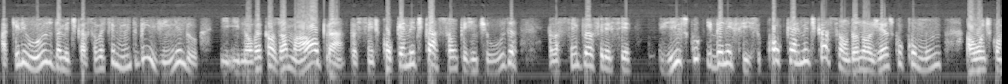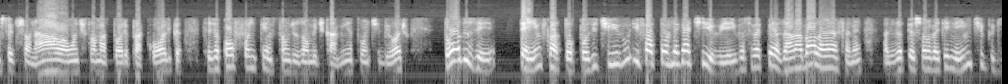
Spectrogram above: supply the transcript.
aquele uso da medicação vai ser muito bem-vindo e, e não vai causar mal para o paciente. Qualquer medicação que a gente usa, ela sempre vai oferecer risco e benefício. Qualquer medicação, do analgésico comum ao anticoncepcional, ao anti-inflamatório para cólica, seja qual for a intenção de usar um medicamento, um antibiótico, todos eles têm um fator positivo e fator negativo. E aí você vai pesar na balança, né? Às vezes a pessoa não vai ter nenhum tipo de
